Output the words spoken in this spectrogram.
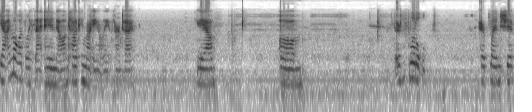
Yeah, I'm lot like that, and now I'm talking about aliens, aren't I? Yeah. Um, there's this little airplane ship.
